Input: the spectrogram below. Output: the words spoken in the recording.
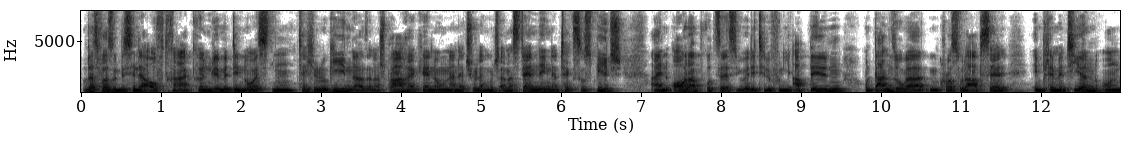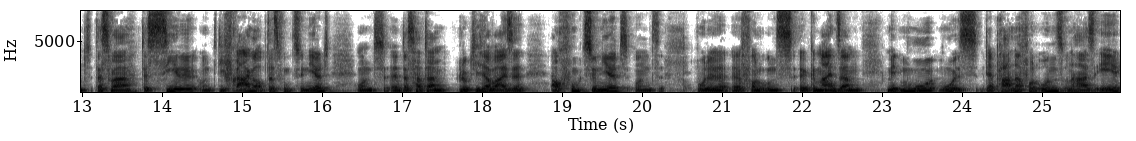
Und das war so ein bisschen der Auftrag. Können wir mit den neuesten Technologien, also einer Spracherkennung, einer Natural Language Understanding, einer Text-to-Speech, einen Order-Prozess über die Telefonie abbilden und dann sogar ein Cross- oder Upsell implementieren. Und das war das Ziel und die Frage, ob das funktioniert. Und äh, das hat dann glücklicherweise auch funktioniert und wurde äh, von uns äh, gemeinsam mit Mu. Mu ist der Partner von uns und HSE,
